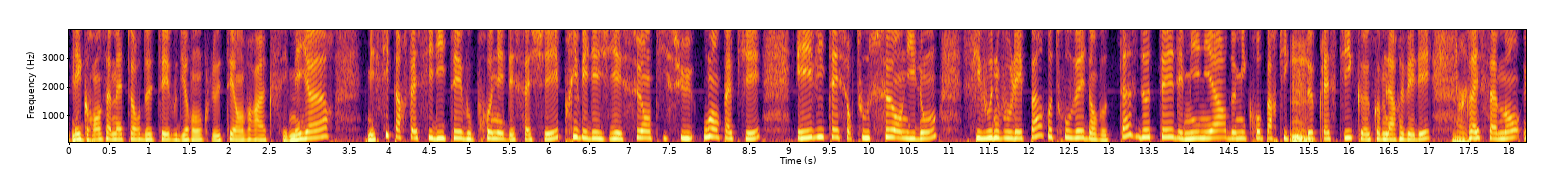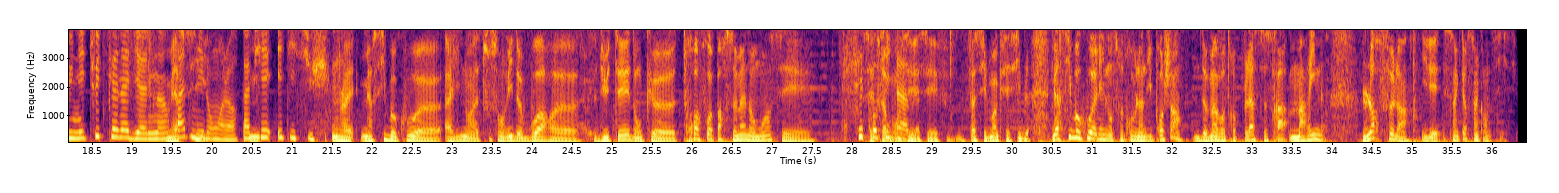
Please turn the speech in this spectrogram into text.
Les grands amateurs de thé vous diront que le thé en vrac, c'est meilleur. Mais si par facilité vous prenez des sachets, privilégiez ceux en tissu ou en papier et évitez surtout ceux en nylon si vous ne voulez pas retrouver dans votre tasse de thé des milliards de microparticules Mm. de plastique, euh, comme l'a révélé Oui. récemment une étude canadienne. Mais- Pas Merci. de nylon alors, papier et tissu. Ouais, merci beaucoup euh, Aline. On a tous envie de boire euh, du thé, donc euh, trois fois par semaine au moins, c'est très bon, facilement accessible. Merci beaucoup Aline. On se retrouve lundi prochain. Demain, votre place ce sera Marine l'orphelin. Il est 5h56.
